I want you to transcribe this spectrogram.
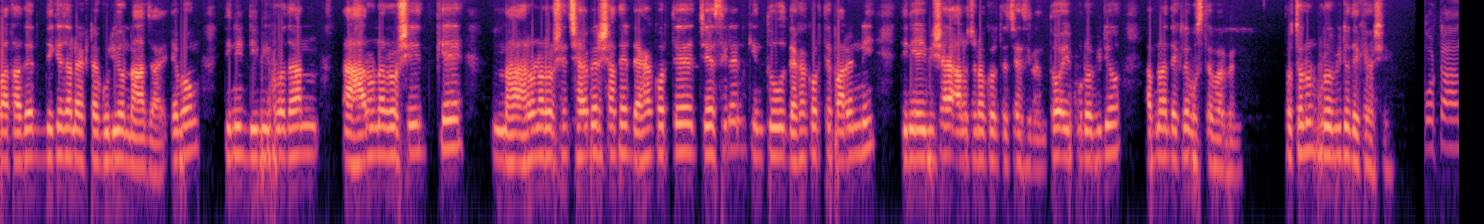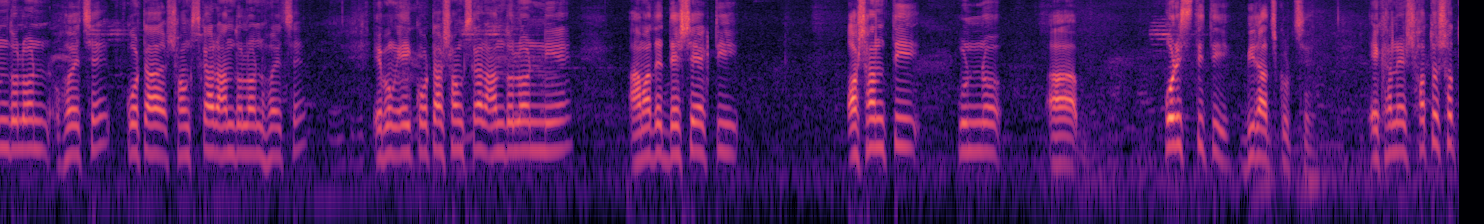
বা তাদের দিকে যেন একটা গুলিও না যায়। এবং তিনি ডিবি প্রধান হারুনা রশিদকে, হারুনা রশিদ সাহেবের সাথে দেখা করতে চেয়েছিলেন কিন্তু দেখা করতে পারেননি। তিনি এই বিষয়ে আলোচনা করতে চেয়েছিলেন। তো এই পুরো ভিডিও আপনারা দেখলে বুঝতে পারবেন। তো চলুন পুরো ভিডিও দেখে আসি। কোটা আন্দোলন হয়েছে, কোটা সংস্কার আন্দোলন হয়েছে এবং এই কোটা সংস্কার আন্দোলন নিয়ে আমাদের দেশে একটি অশান্তিপূর্ণ পরিস্থিতি বিরাজ করছে। এখানে শত শত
